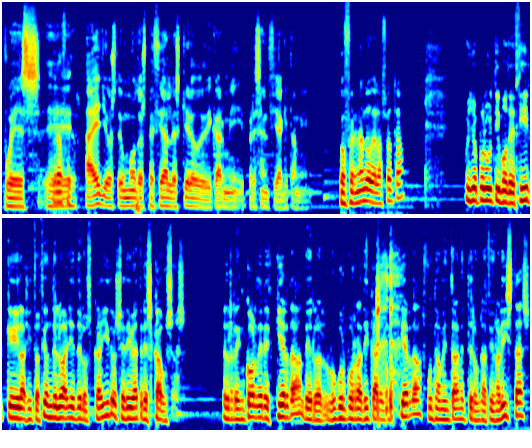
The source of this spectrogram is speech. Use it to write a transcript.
Pues eh, Gracias. a ellos de un modo especial les quiero dedicar mi presencia aquí también. Don Fernando de la Sota. Pues yo por último decir que la situación del Valle de los Caídos se debe a tres causas. El rencor de la izquierda, de los grupos radicales de izquierda, fundamentalmente los nacionalistas.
